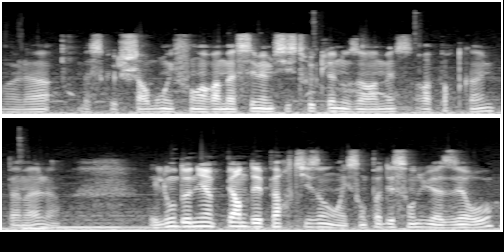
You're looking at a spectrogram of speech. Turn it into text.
Voilà, parce que le charbon il faut en ramasser, même si ce truc là nous en ramasse, rapporte quand même pas mal. Les londoniens perdent des partisans, ils sont pas descendus à 0,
